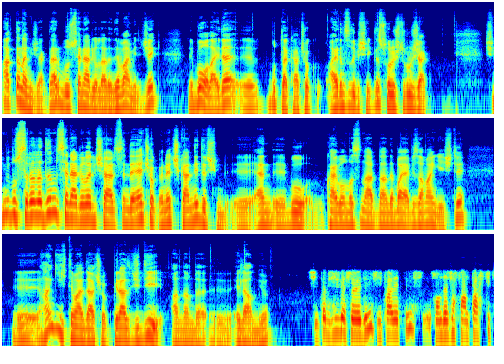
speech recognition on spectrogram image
aklanamayacaklar. Bu senaryolarda devam edecek. Bu olayda mutlaka çok ayrıntılı bir şekilde soruşturulacak. Şimdi bu sıraladığım senaryolar içerisinde en çok öne çıkan nedir şimdi? Ee, en e, bu kaybolmasının ardından da baya bir zaman geçti. Ee, hangi ihtimal daha çok biraz ciddi anlamda e, ele alınıyor? Şimdi tabii siz de söylediğiniz, ifade ettiğiniz son derece fantastik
